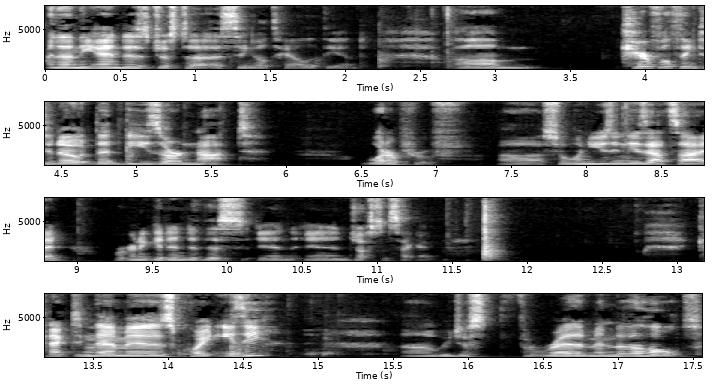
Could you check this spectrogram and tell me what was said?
and then the end is just a, a single tail at the end. Um, careful thing to note that these are not waterproof. Uh, so when using these outside, we're going to get into this in, in just a second. Connecting them is quite easy. Uh, we just thread them into the holes.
